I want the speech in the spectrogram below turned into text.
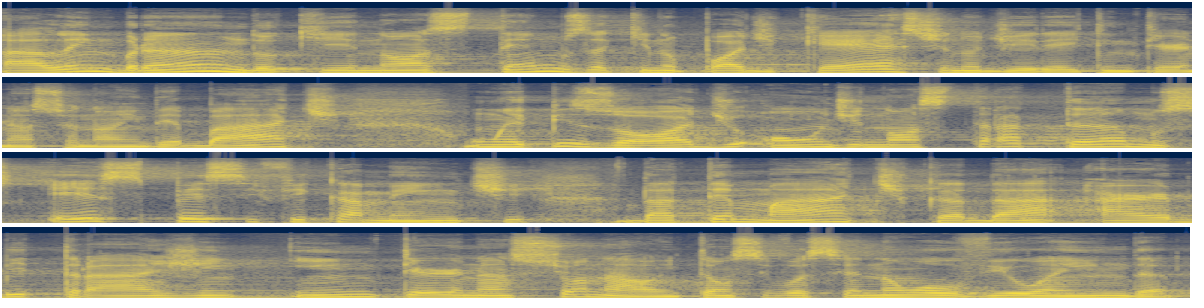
Ah, lembrando que nós temos aqui no podcast, no Direito Internacional em Debate, um episódio onde nós tratamos especificamente da temática da arbitragem internacional. Então, se você não ouviu ainda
